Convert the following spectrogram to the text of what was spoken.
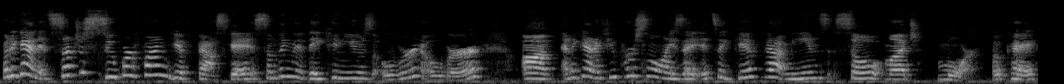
But again, it's such a super fun gift basket. It's something that they can use over and over. Um, and again, if you personalize it, it's a gift that means so much more, okay?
